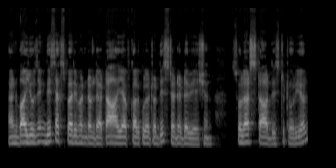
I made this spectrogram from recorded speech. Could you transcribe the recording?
and by using this experimental data, I have calculated the standard deviation. So let's start this tutorial.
